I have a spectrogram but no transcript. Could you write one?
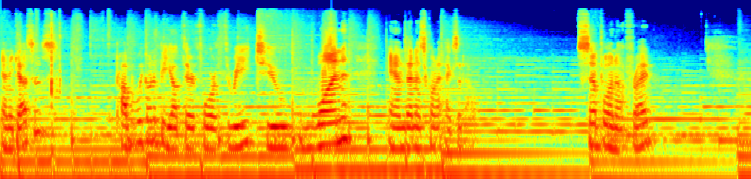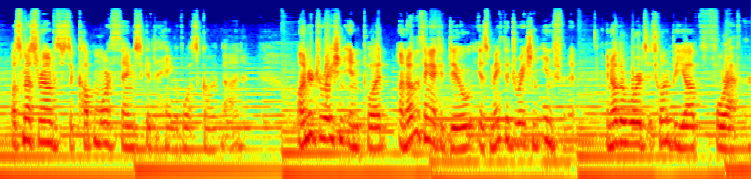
Any guesses? Probably going to be up there for 3, 2, 1, and then it's going to exit out. Simple enough, right? Let's mess around with just a couple more things to get the hang of what's going on. Under duration input, another thing I could do is make the duration infinite. In other words, it's going to be up forever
